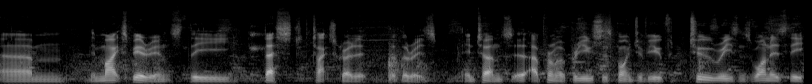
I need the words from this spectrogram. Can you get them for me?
um, in my experience, the best tax credit that there is in terms, uh, from a producer's point of view, for two reasons. One is the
